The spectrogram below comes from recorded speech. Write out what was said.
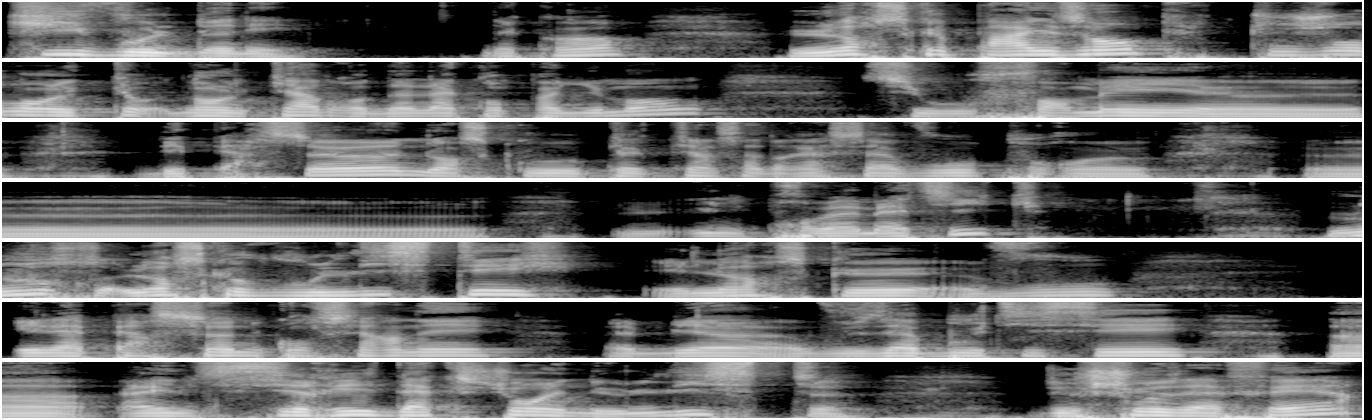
qui vous le donnez. D'accord? Lorsque par exemple, toujours dans le, dans le cadre d'un accompagnement, si vous formez euh, des personnes, lorsque quelqu'un s'adresse à vous pour euh, une problématique, lorsque vous listez et lorsque vous et la personne concernée, eh bien, vous aboutissez à, une série d'actions, à une liste de choses à faire,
